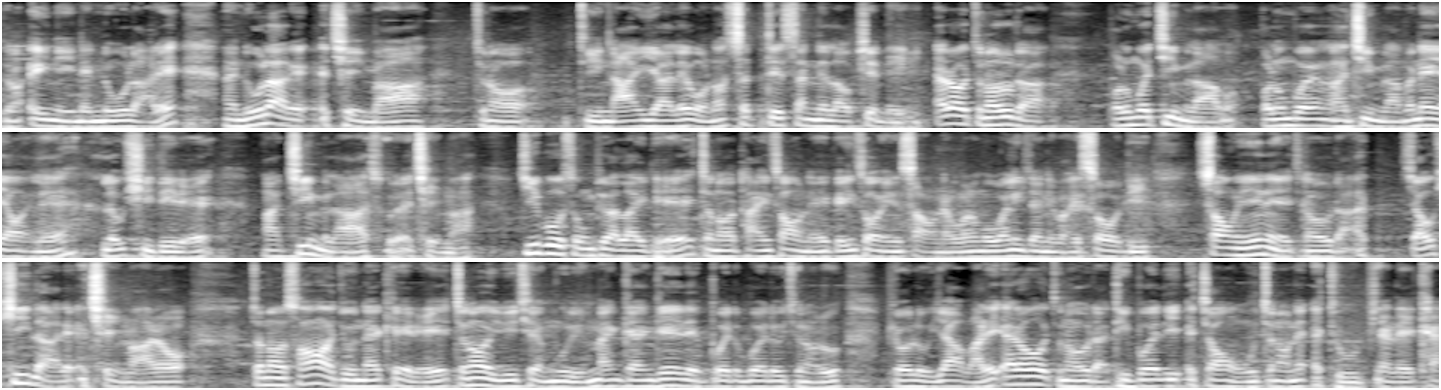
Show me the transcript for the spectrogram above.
ကျွန်တော်အိမ်နေနဲ့နိုးလာတယ်အဲနိုးလာတဲ့အချိန်မှာကျွန်တော် ဒီနိုင်ရလဲပေါ့နော်17 17လောက်ဖြစ်နေပြီအဲ့တော့ကျွန်တော်တို့ဒါဘောလုံးပွဲကြည့်မလားပေါ့ဘောလုံးပွဲငါကြည့်မလားမနေ့ရောက်ရင်လည်းအလုပ်ရှိသေးတယ်ငါကြည့်မလားဆိုတဲ့အချိန်မှာကြည့်ဖို့ဆုံးဖြတ်လိုက်တယ်ကျွန်တော်ထိုင်ဆောင်တယ်ဂိမ်းဆောင်ရင်ဆောင်တယ်ဘောလုံးမိုဘိုင်းလေးကျန်နေပါလေဆော့ဒီဆောင်ရင်းနေကျွန်တော်တို့ဒါရောက်ရှိလာတဲ့အချိန်မှာတော့ ကျွန်တော်ဆောင်းအကျိုးနှက်ခဲ့တယ်ကျွန်တော်ရွေးချယ်မှုတွေမှန်ကန်ခဲ့တဲ့ပွဲတစ်ပွဲလို့ကျွန်တော်တို့ပြောလို့ရပါတယ်အဲ့တော့ကျွန်တော်တို့ဒါဒီပွဲလေးအကြောင်းကိုကျွန်တော်နဲ့အတူပြန်လဲခံ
